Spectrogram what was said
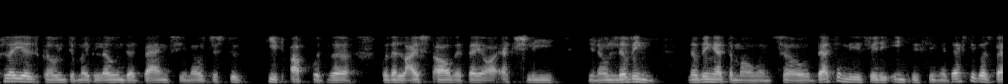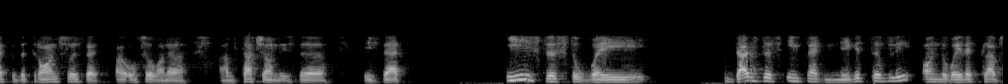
players going to make loans at banks. You know, just to keep up with the with the lifestyle that they are actually you know living living at the moment. So that for me is very interesting. It actually goes back to the transfers that I also want to um, touch on. Is the is that is this the way? Does this impact negatively on the way that clubs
